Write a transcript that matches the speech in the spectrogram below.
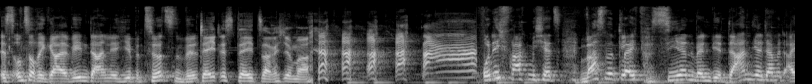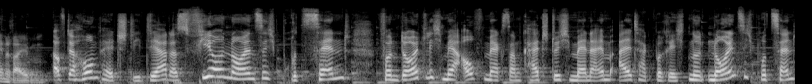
ist uns auch egal, wen Daniel hier bezürzen will. Date ist Date, sag ich immer. Und ich frage mich jetzt, was wird gleich passieren, wenn wir Daniel damit einreiben? Auf der Homepage steht ja, dass 94% von deutlich mehr Aufmerksamkeit durch Männer im Alltag berichten und 90%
